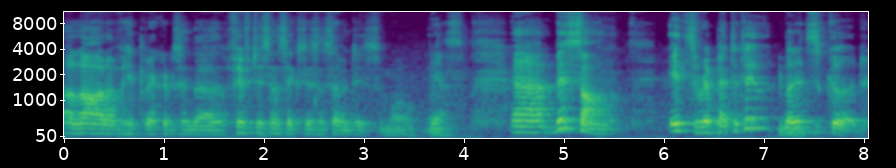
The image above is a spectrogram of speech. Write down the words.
a lot of hit records in the 50s and 60s and 70s. Wow. Yes. Uh, this song, it's repetitive, but it's good.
